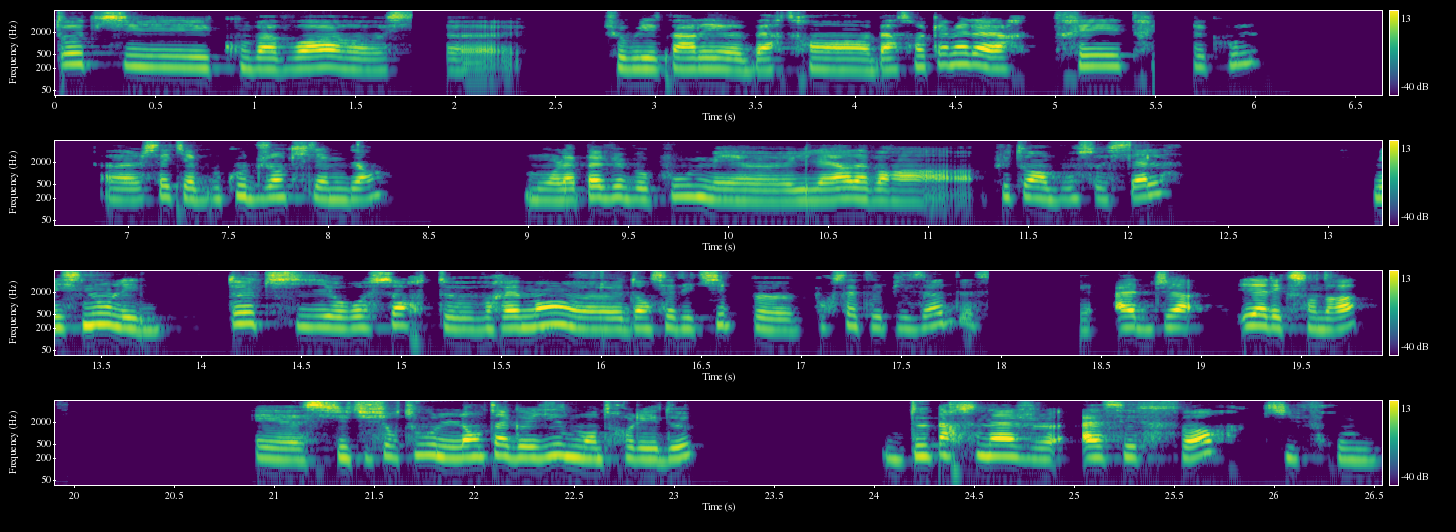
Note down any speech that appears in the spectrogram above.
d'autres qu'on va voir aussi. J'ai oublié de parler Bertrand Bertrand Camel a l'air très très très cool. Je sais qu'il y a beaucoup de gens qui l'aiment bien. Bon, on l'a pas vu beaucoup, mais il a l'air d'avoir plutôt un bon social. Mais sinon, les deux qui ressortent vraiment euh, dans cette équipe euh, pour cet épisode, c'est Adja et Alexandra. Et euh, c'est surtout l'antagonisme entre les deux. Deux personnages assez forts qui feront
